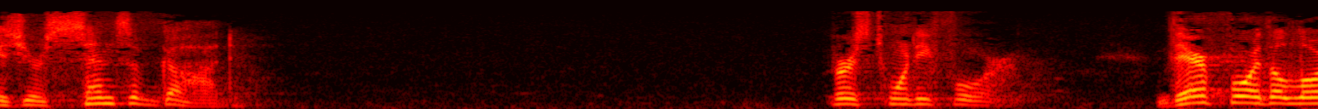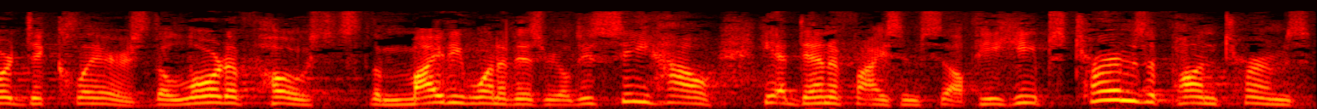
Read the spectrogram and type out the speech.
is your sense of God. Verse 24. Therefore the Lord declares, the Lord of hosts, the mighty one of Israel. Do you see how he identifies himself? He heaps terms upon terms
